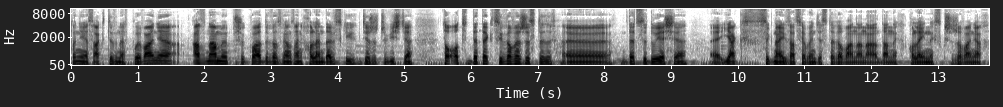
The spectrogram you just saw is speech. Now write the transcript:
To nie jest aktywne wpływanie, a znamy przykłady rozwiązań holenderskich, gdzie rzeczywiście to od detekcji rowerzysty e, decyduje się, e, jak sygnalizacja będzie sterowana na danych kolejnych skrzyżowaniach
